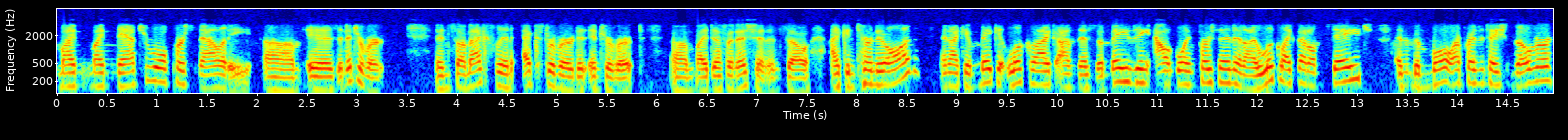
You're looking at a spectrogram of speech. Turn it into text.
my my natural personality um, is an introvert, and so I'm actually an extroverted introvert um, by definition. And so I can turn it on and I can make it look like I'm this amazing outgoing person, and I look like that on stage. And then the moment my presentation's over,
